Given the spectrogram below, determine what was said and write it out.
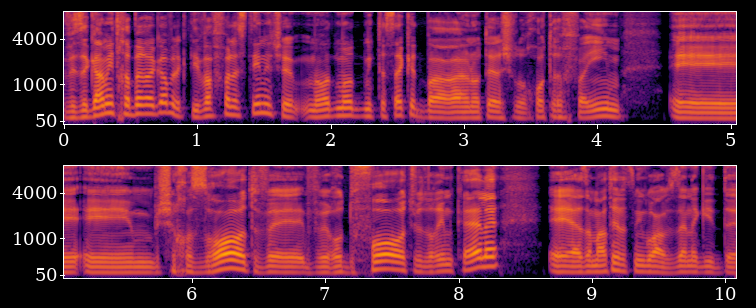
וזה גם מתחבר אגב לכתיבה פלסטינית שמאוד מאוד מתעסקת ברעיונות האלה של רוחות רפאים אה, אה, שחוזרות ו, ורודפות ודברים כאלה, אה, אז אמרתי לעצמי, וואו, זה נגיד, אה,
